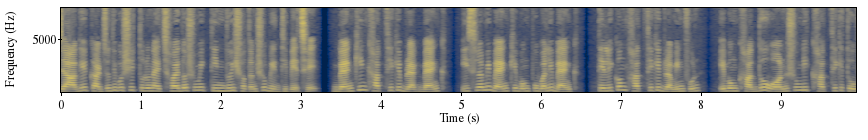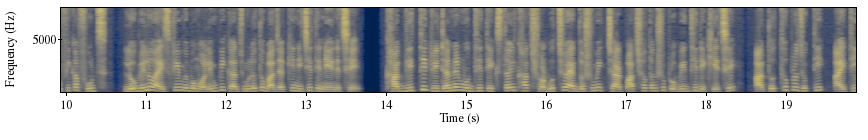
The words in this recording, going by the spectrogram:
যা আগের কার্যদিবসের তুলনায় ছয় দশমিক তিন দুই শতাংশ বৃদ্ধি পেয়েছে। ব্যাংকিং খাত থেকে ব্র্যাক ব্যাংক, ইসলামী ব্যাংক এবং পুবালি ব্যাংক, টেলিকম খাত থেকে গ্রামীণ ফোন এবং খাদ্য ও আনুষঙ্গিক খাত থেকে তৌফিকা ফুডস, লোবেলো আইসক্রিম এবং অলিম্পিক আজ মূলত বাজারকে নিচে টেনে এনেছে। খাতভিত্তিক রিটার্নের মধ্যে টেক্সটাইল খাত সর্বোচ্চ এক দশমিক চার পাঁচ শতাংশ প্রবৃদ্ধি দেখিয়েছে আর তথ্য প্রযুক্তি আইটি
